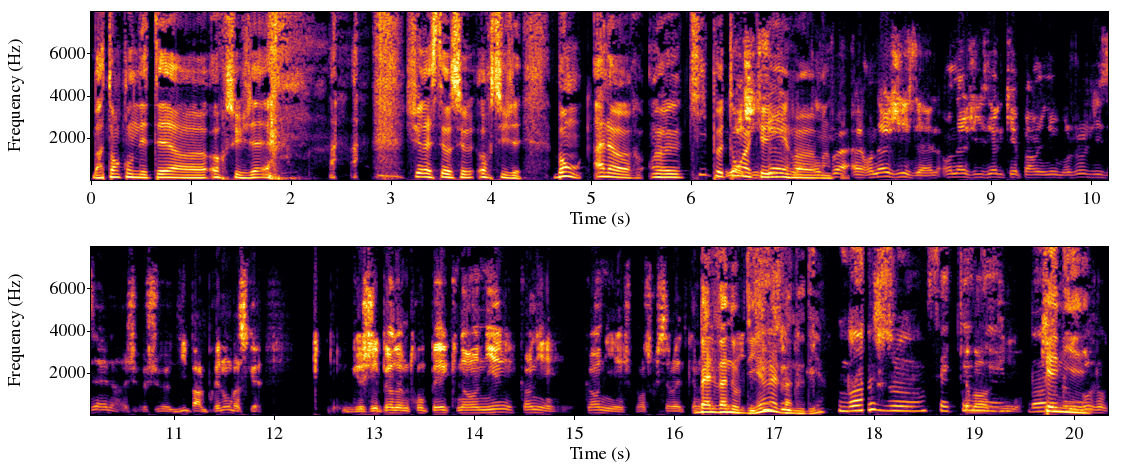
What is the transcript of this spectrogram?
bah, tant qu'on était hors sujet. Je suis resté hors sujet. Bon, alors, qui peut-on accueillir on, on, a Gisèle, on a Gisèle qui est parmi nous. Bonjour Gisèle. Je, je dis par le prénom parce que j'ai peur de me tromper. Knonier, Knonier, Je pense que ça va être comme ben, Elle va nous le dire, elle va nous dire. Bonjour, c'est Kenye. Bonjour.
